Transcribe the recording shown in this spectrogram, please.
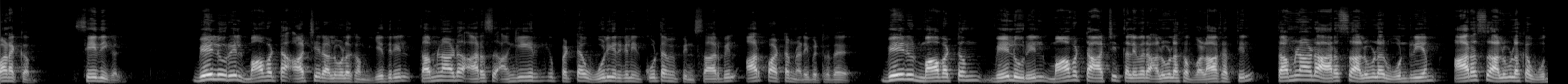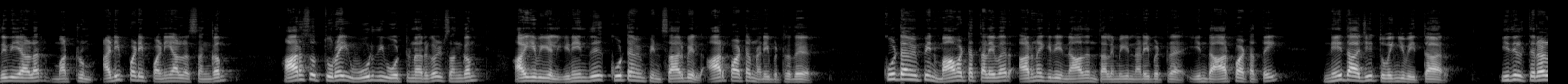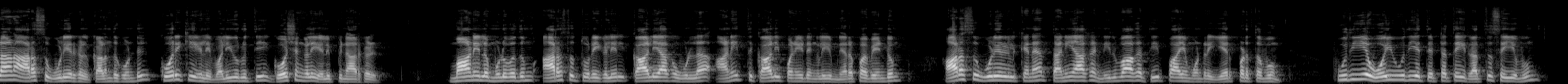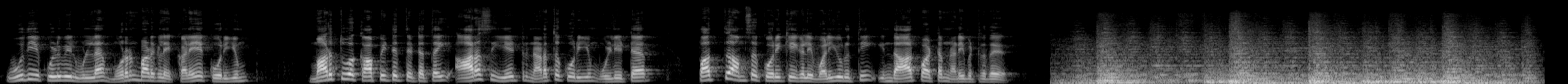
வணக்கம். செய்திகள். வேலூரில் மாவட்ட ஆட்சியர் அலுவலகம் எதிரில் தமிழ்நாடு அரசு அங்கீகரிக்கப்பட்ட ஊழியர்களின் கூட்டமைப்பின் சார்பில் ஆர்ப்பாட்டம் நடைபெற்றது. வேலூர் மாவட்டம் வேலூரில் மாவட்ட ஆட்சித்தலைவர் அலுவலக வளாகத்தில் தமிழ்நாடு அரசு அலுவலர் ஒன்றியம் அரசு அலுவலக உதவியாளர் மற்றும் அடிப்படை பணியாளர் சங்கம் அரசு துறை ஊர்தி ஓட்டுநர்கள் சங்கம் ஆகியவைகள் இணைந்து கூட்டமைப்பின் சார்பில் ஆர்ப்பாட்டம் நடைபெற்றது. கூட்டமைப்பின் மாவட்ட தலைவர் அருணகிரிநாதன் தலைமையில் நடைபெற்ற இந்த ஆர்ப்பாட்டத்தை நேதாஜி துவங்கி வைத்தார். இதில் திரளான அரசு ஊழியர்கள் கலந்து கொண்டு கோரிக்கைகளை வலியுறுத்தி கோஷங்களை எழுப்பினார்கள். மாநிலம் முழுவதும் அரசு துறைகளில் காலியாக உள்ள அனைத்து காலி பணியிடங்களையும் நிரப்ப வேண்டும். அரசு ஊழியர்களுக்கென தனியாக நிர்வாக தீர்ப்பாயம் ஒன்றை ஏற்படுத்தவும் புதிய ஓய்வூதிய திட்டத்தை ரத்து செய்யவும் ஊதிய குழுவில் உள்ள முரண்பாடுகளை களைய கோரியும் மருத்துவ காப்பீட்டுத் திட்டத்தை அரசு ஏற்று நடத்த கோரியும் உள்ளிட்ட பத்து அம்ச கோரிக்கைகளை வலியுறுத்தி இந்த ஆர்ப்பாட்டம் நடைபெற்றது.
